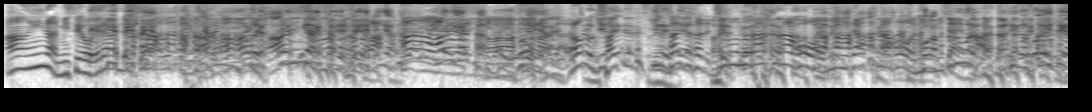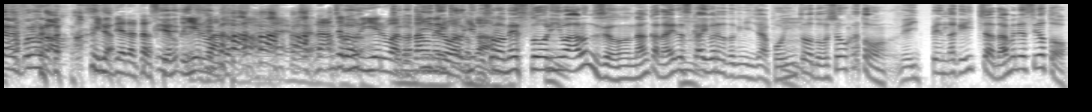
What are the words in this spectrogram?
安易な店を選んでしまうっていう。安易な店ああ、あそうなんだ。最低ですね。最低最低。自分の楽な方に、楽な方に。ほら、鶴村。何が最低や。ねん、鶴村。清水屋だったら好きなこと言えるわとか。なんで無理言えるわとか、頼めるわとか。そのね、ストーリーはあるんですよ。なんかないですか言われたときに、じゃあポイントはどうしようかと。一遍だけ言っちゃダメですよと。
